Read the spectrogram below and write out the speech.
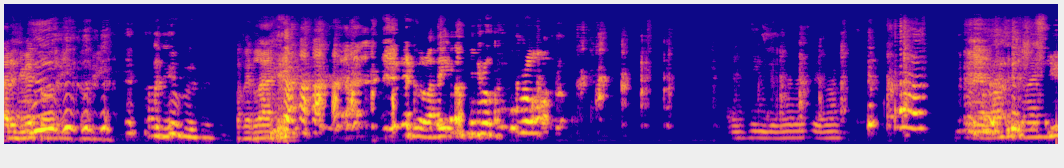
ada juga story. Apa tuh pakai lari. Gue lari bro bro anjing gimana sih emang Gak masuk lagi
